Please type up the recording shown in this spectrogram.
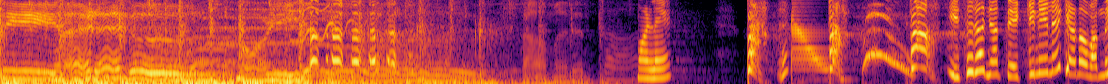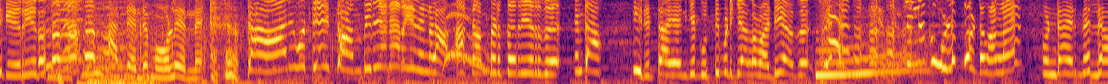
തേനഴകോ മോളെ. ഈശ്വര ഞാൻ തെക്കിനിയിലേക്കാണോ വന്ന് കേറിയത്? അല്ല എന്റെ മോൾ തന്നെ. എനിക്ക് കുത്തി പിടിക്കാനുള്ള വടിയത് നിങ്ങൾക്ക് ഉളുപ്പുണ്ടോ തള്ളേ. ഉണ്ടായിരുന്നല്ലോ.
